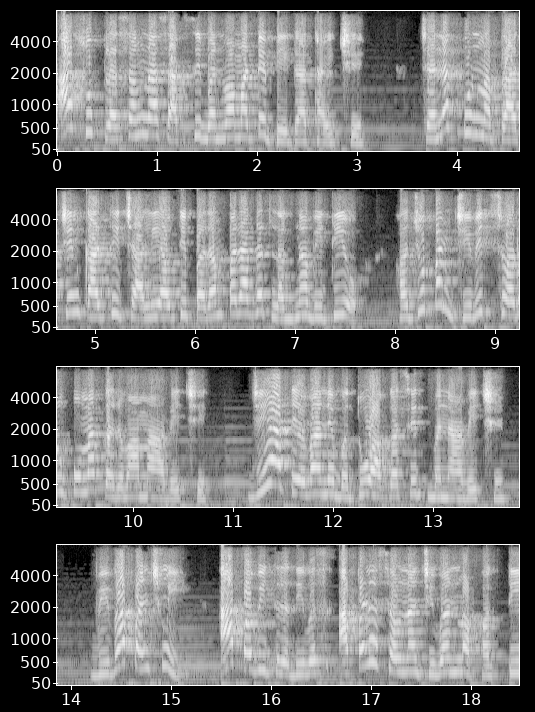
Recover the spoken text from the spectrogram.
આ સુપ્રસંગના સાક્ષી બનવા માટે ભેગા થાય છે. જનકપુરમાં પ્રાચીન કાળથી ચાલી આવતી પરંપરાગત લગ્ન વિધિઓ હજુ પણ જીવિત સ્વરૂપોમાં કરવામાં આવે છે, જે આ તહેવારને વધુ આકર્ષિત બનાવે છે. વિવાહ પંચમી, આ પવિત્ર દિવસ આપણા સૌના જીવનમાં ભક્તિ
